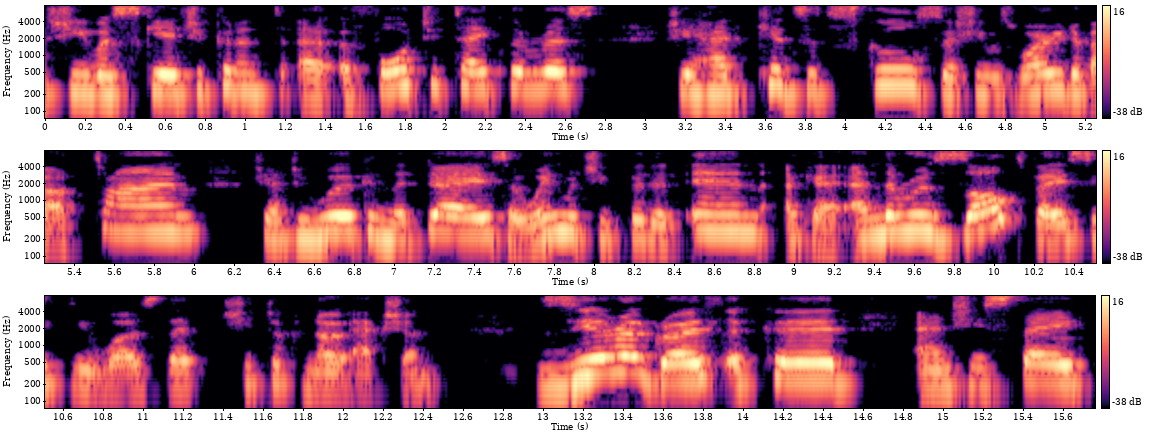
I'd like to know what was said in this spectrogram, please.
she was scared she couldn't uh, afford to take the risk. She had kids at school, so she was worried about time. She had to work in the day, so when would she fit it in? Okay, and the result basically was that she took no action. Zero growth occurred, and she stayed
